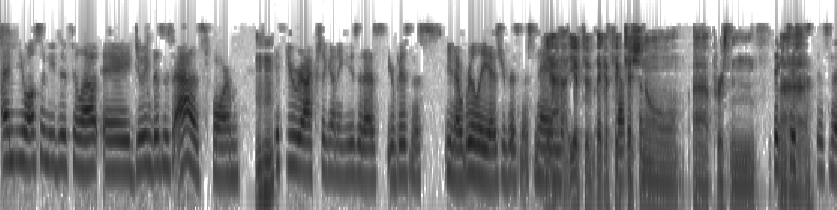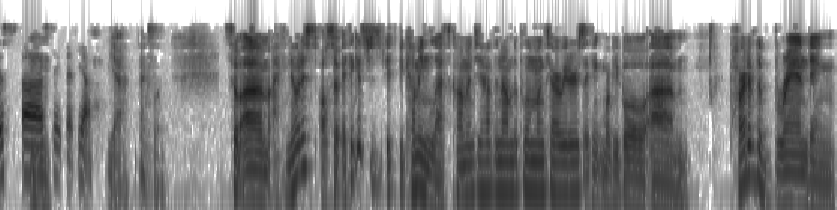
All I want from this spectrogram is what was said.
And you also need to fill out a doing business as form mhm. if you're actually going to use it as your business, you know, really as your business name. Yeah, you have to like a fictional uh, person's. fictitious Uh, business uh, mhm. statement. Yeah. yeah, excellent. So um, I've noticed also. I think it's just it's becoming less common to have the nom de plume among tarot readers. I think more people. Um, part of the branding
